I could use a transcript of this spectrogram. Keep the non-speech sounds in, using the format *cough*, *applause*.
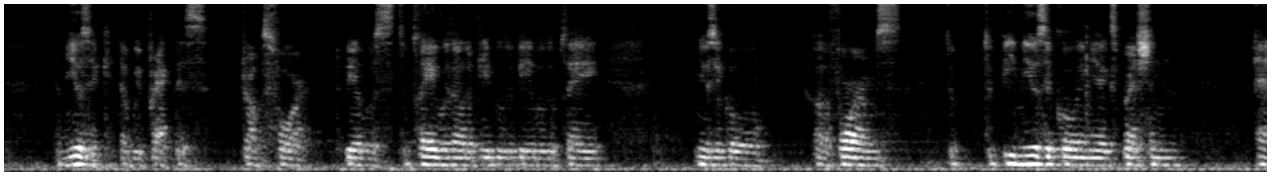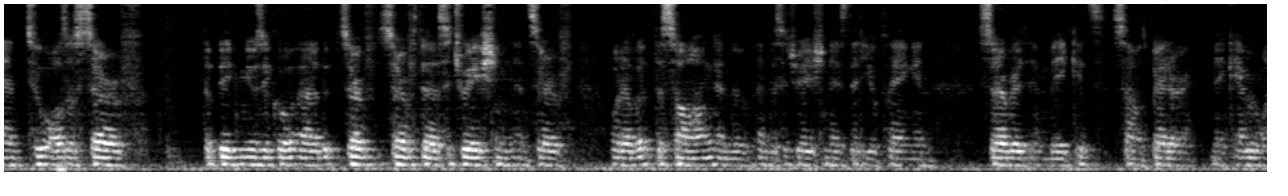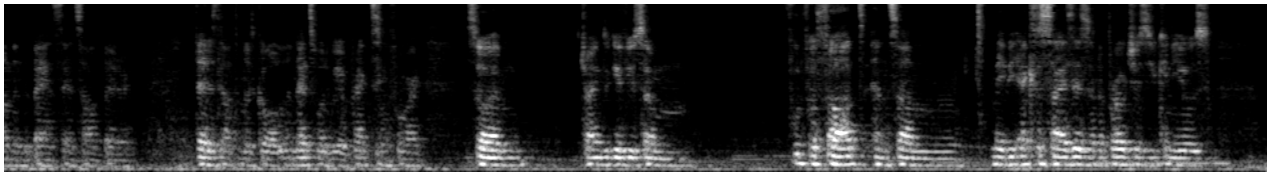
the music that we practice drums for, to be able to play with other people, to be able to play musical uh, forms, to, to be musical in your expression, and to also serve the big musical, uh, the, serve serve the situation and serve whatever the song and the and the situation is that you're playing in. Serve it and make it sound better. Make everyone in the bandstand sound better. That is the ultimate goal, and that's what we are practicing for. So I'm trying to give you some food for thought and some maybe exercises and approaches you can use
